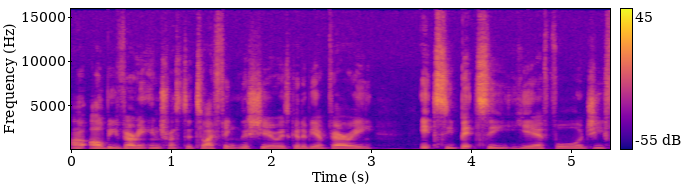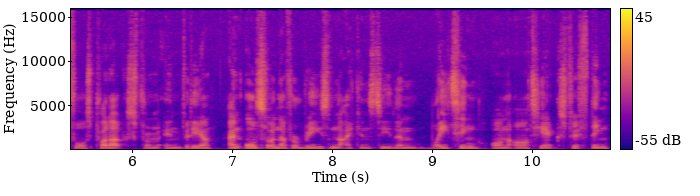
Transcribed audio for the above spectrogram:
I'll, I'll, be very interested. So I think this year is going to be a very itsy bitsy year for GeForce products from Nvidia. And also another reason that I can see them waiting on RTX 50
